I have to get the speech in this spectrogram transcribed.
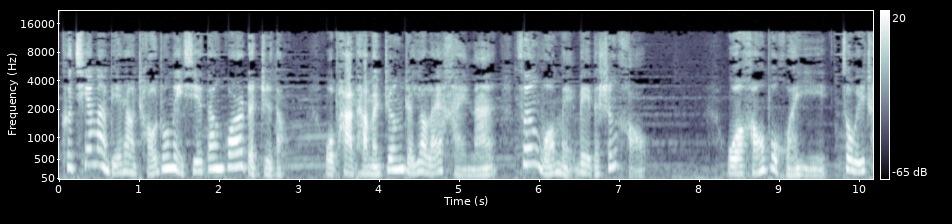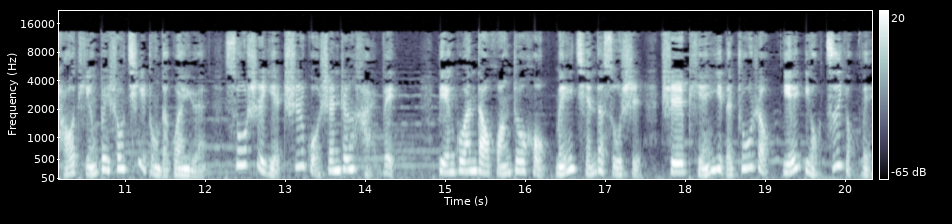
可千万别让朝中那些当官的知道，我怕他们争着要来海南分我美味的生蚝。”我毫不怀疑，作为朝廷备受器重的官员，苏轼也吃过山珍海味。贬官到黄州后，没钱的苏轼吃便宜的猪肉也有滋有味。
